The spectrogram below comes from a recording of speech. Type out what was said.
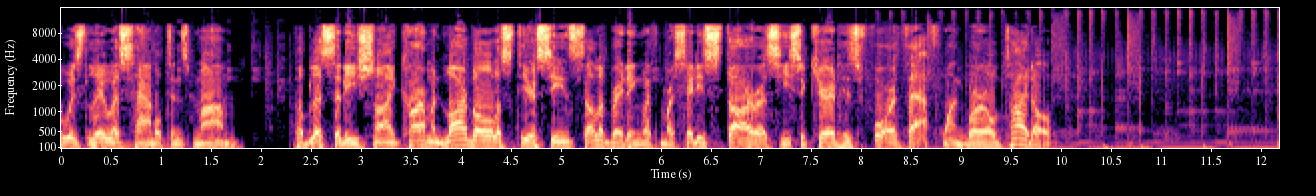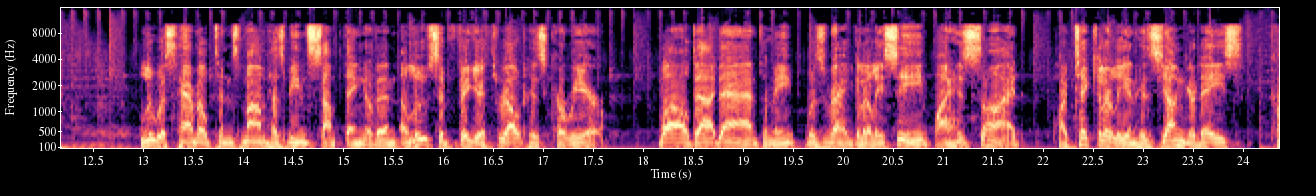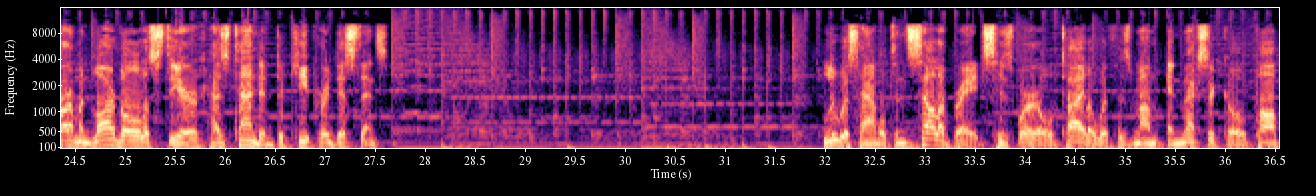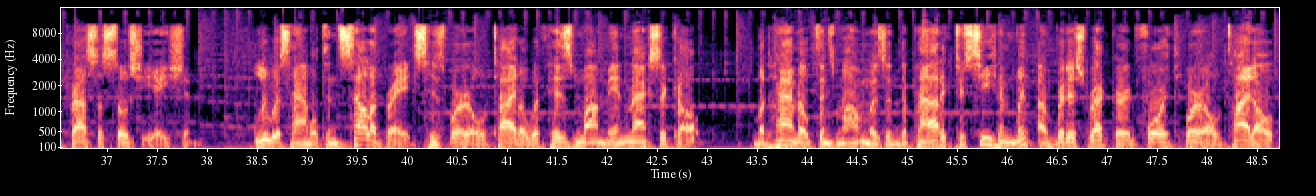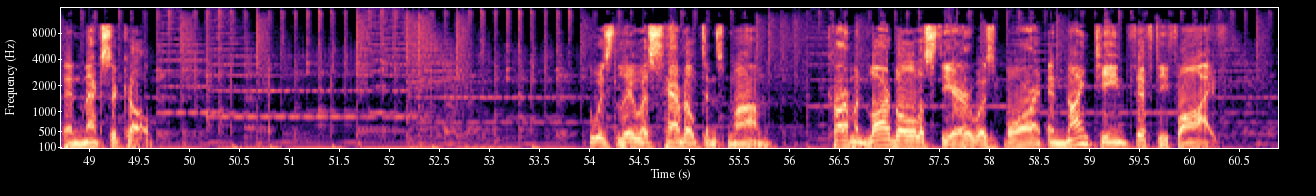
who is Lewis Hamilton's mom. Publicity-shy Carmen Larbalestier seen celebrating with Mercedes star as he secured his fourth F1 world title. Lewis Hamilton's mom has been something of an elusive figure throughout his career. While dad Anthony was regularly seen by his side, particularly in his younger days, Carmen Larbalestier has tended to keep her distance. Lewis Hamilton celebrates his world title with his mum in Mexico Paw Press Association. Lewis Hamilton celebrates his world title with his mum in Mexico. But Hamilton's mum was in the paddock to see him win a British record fourth world title in Mexico. Who is Lewis Hamilton's mum? Carmen Larbalestier was born in 1955.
